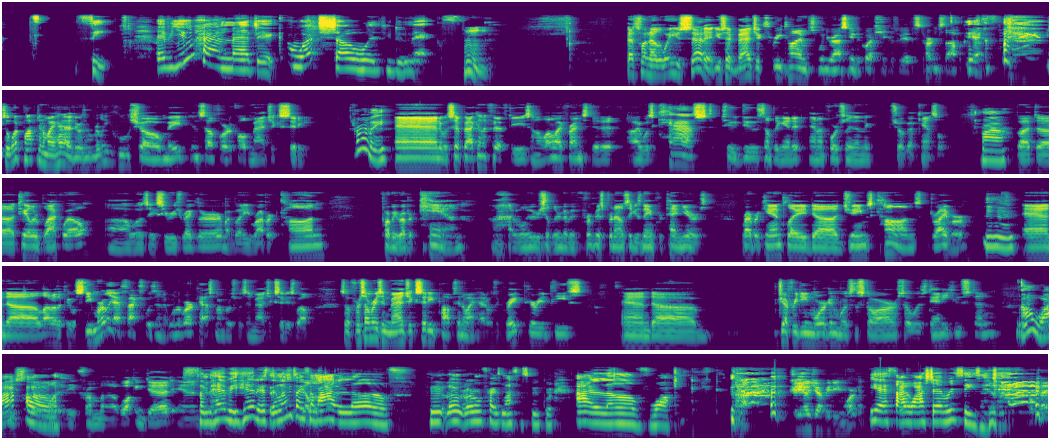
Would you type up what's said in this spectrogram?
seat. If you had magic, what show would you do next? Hmm. That's funny. Now, the way you said it, you said magic three times when you were asking the question because we had to start and stop. Yes. So, what popped into my head? There was a really cool show made in South Florida called Magic City. really? And it was set back in the 50s, and a lot of my friends did it. I was cast to do something in it, and unfortunately, then the show got canceled. Wow. But uh, Taylor Blackwell uh, was a series regular. My buddy Robert Kahn, pardon me, Robert Can. I've only recently learned I've been mispronouncing his name for 10 years. Robert Can played uh, James Caan's driver, hmm and uh, a lot of other people. Steve Merliafax was in it. One of our cast members was in Magic City as well. So for some reason, Magic City pops into my head. It was a great period piece, and uh, Jeffrey Dean Morgan was the star. So was Danny Huston. Oh wow. Uh, from uh, Walking Dead, and Some heavy hitters. And let me tell you something, I love let me, let me phrase myself. I love walking. you know Jeffrey Dean Morgan. Yes, I watched every season. Okay.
